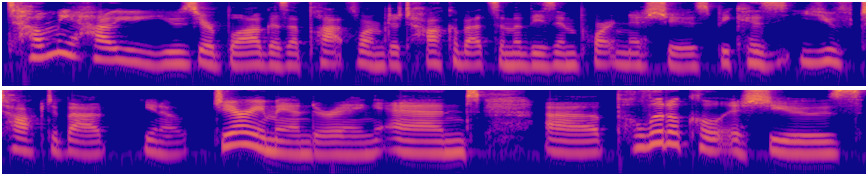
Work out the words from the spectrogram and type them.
tell me how you use your blog as a platform to talk about some of these important issues because you've talked about you know gerrymandering and uh, political issues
